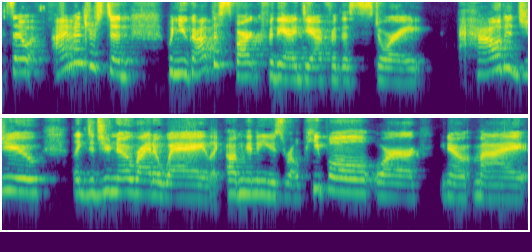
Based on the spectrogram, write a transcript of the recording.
So I'm interested when you got the spark for the idea for this story. How did you like? Did you know right away, like oh, I'm going to use real people, or you know, my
